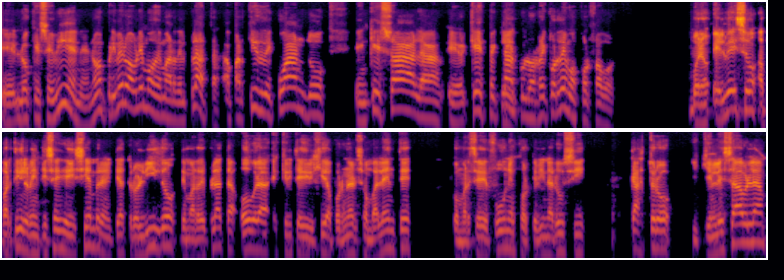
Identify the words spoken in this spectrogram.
eh, lo que se viene, ¿no? Primero hablemos de Mar del Plata, a partir de cuándo, en qué sala, eh, qué espectáculo, recordemos por favor. Bueno, El Beso, a partir del 26 de diciembre en el Teatro Lido de Mar del Plata, obra escrita y dirigida por Nelson Valente, con Mercedes Funes, Jorgelina Rusi, Castro y quien les habla,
